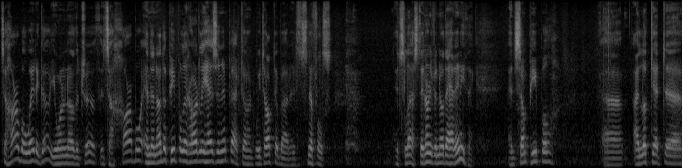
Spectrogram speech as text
it's a horrible way to go. You want to know the truth? It's a horrible. And then other people it hardly has an impact on. We talked about it. It's sniffles. It's less. They don't even know they had anything. And some people. Uh, I looked at uh,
